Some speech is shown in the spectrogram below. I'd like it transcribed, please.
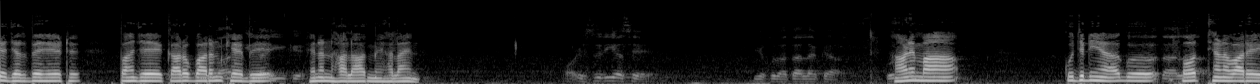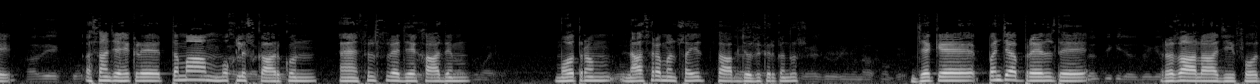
जे जज़्बे हेठि पंहिंजे कारोबारनि खे बि हिननि हालात में हलाइनि मां कुझु ॾींहं अॻु फौत थियण वारे असांजे हिकिड़े तमामु मुख़लिफ़ कारकुन ऐं सिलसिले जे ख़ादिम मोहतरम नासिर अमन सईद साहब जो ज़िक्र पंज अप्रैल ते रज़ा अलाह जी फौत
